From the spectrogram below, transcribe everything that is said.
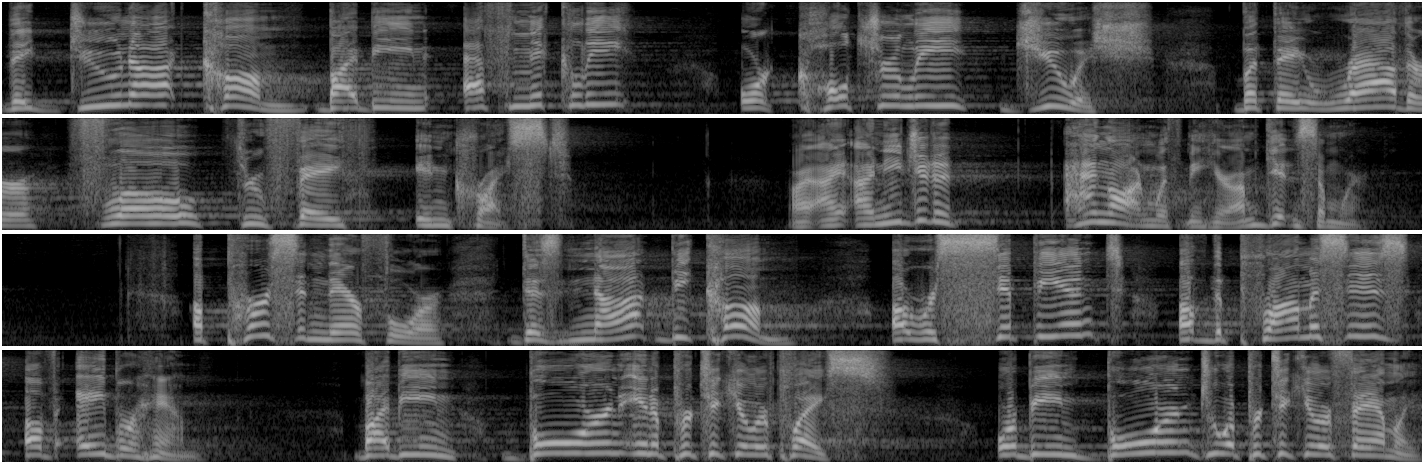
they do not come by being ethnically or culturally Jewish, but they rather flow through faith in Christ. All right, I, I need you to hang on with me here. I'm getting somewhere. A person, therefore, does not become a recipient of the promises of Abraham by being born in a particular place or being born to a particular family.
